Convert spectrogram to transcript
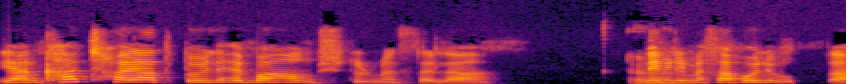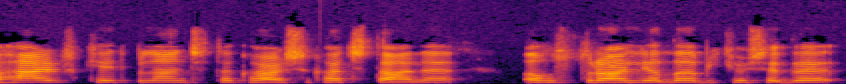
Yani kaç hayat böyle heba olmuştur mesela. Evet. Ne bileyim mesela Hollywood'da her Kate Blanchett'e karşı kaç tane Avustralya'da bir köşede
